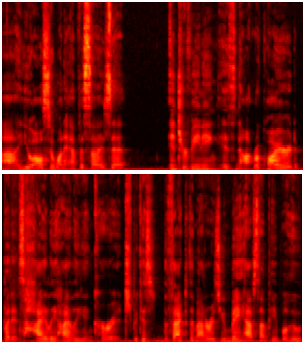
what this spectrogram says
Uh, you also want to emphasize that intervening is not required, but it's highly, highly encouraged. Because the fact of the matter is, you may have some people who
